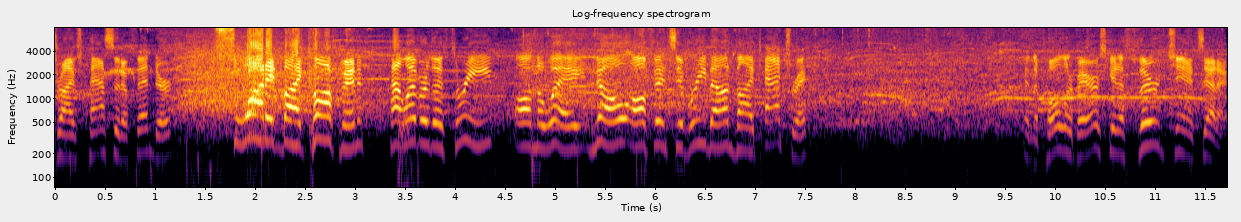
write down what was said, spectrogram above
Drives past the defender. Swatted by Kaufman. However, the three on the way. No. Offensive rebound by Patrick. And the Polar Bears get a third chance at it.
